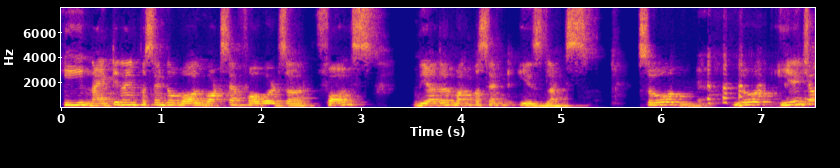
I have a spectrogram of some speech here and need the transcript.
कि 99% of all WhatsApp forwards are false the other 1% is likes so दो ये जो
